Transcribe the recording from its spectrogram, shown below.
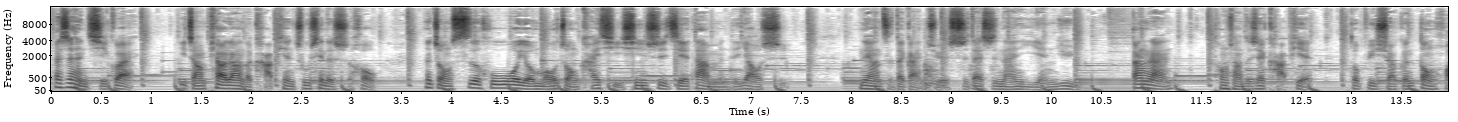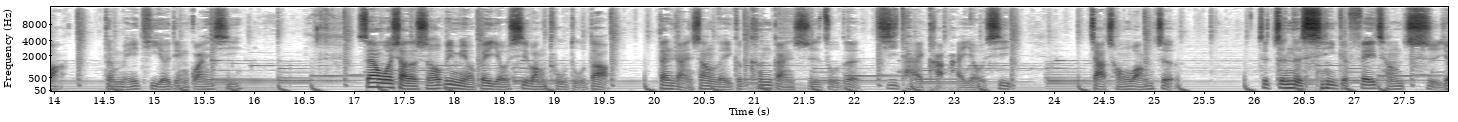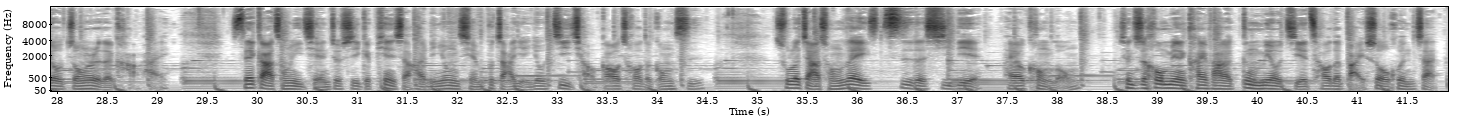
但是很奇怪，一张漂亮的卡片出现的时候，那种似乎握有某种开启新世界大门的钥匙。那样子的感觉实在是难以言喻。当然，通常这些卡片都必须要跟动画等媒体有点关系。虽然我小的时候并没有被游戏王荼毒到，但染上了一个坑感十足的机台卡牌游戏《甲虫王者》。这真的是一个非常耻又中二的卡牌。Sega 从以前就是一个骗小孩零用钱不眨眼又技巧高超的公司。除了甲虫类似的系列，还有恐龙，甚至后面开发了更没有节操的百兽混战。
